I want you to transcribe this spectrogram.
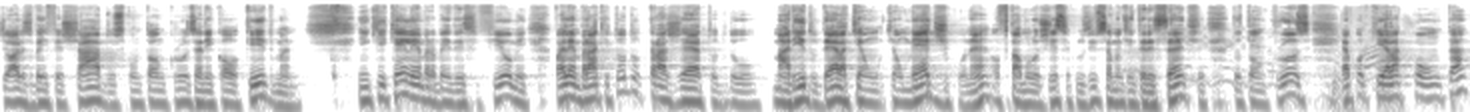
De Olhos Bem Fechados, com Tom Cruise e Nicole Kidman, em que quem lembra bem desse filme vai lembrar que todo o trajeto do marido dela, que é um, que é um médico, né, oftalmologista, inclusive, isso é muito interessante, do Tom Cruise, é porque ela conta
